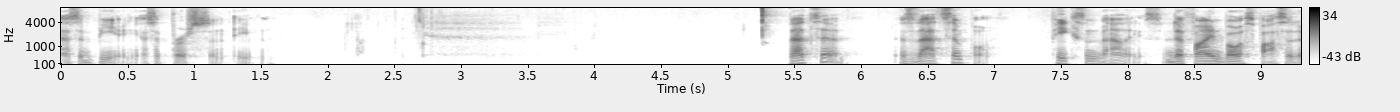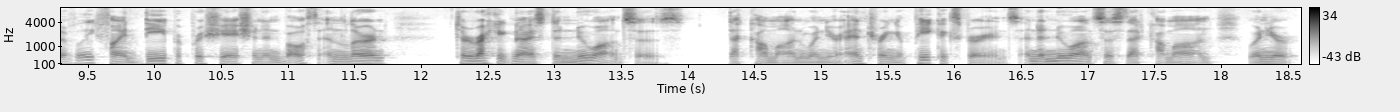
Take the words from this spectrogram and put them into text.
as a being, as a person even. That's it. It's that simple. Peaks and valleys. Define both positively, find deep appreciation in both, and learn to recognize the nuances that come on when you're entering a peak experience and the nuances that come on when you're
